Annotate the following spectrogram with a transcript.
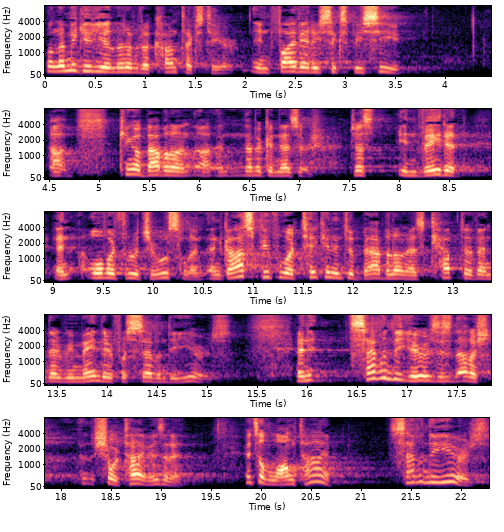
Well, let me give you a little bit of context here. In 586 BC, uh, King of Babylon, uh, Nebuchadnezzar, just invaded and overthrew Jerusalem. And God's people were taken into Babylon as captive and they remained there for 70 years. And it, 70 years is not a sh- short time, isn't it? It's a long time. 70 years.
